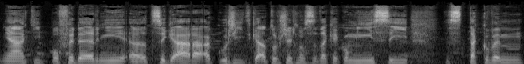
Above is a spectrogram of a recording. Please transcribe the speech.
nějaký pofidérní eh, cigára a kuřítka a to všechno se tak jako mísí s takovým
